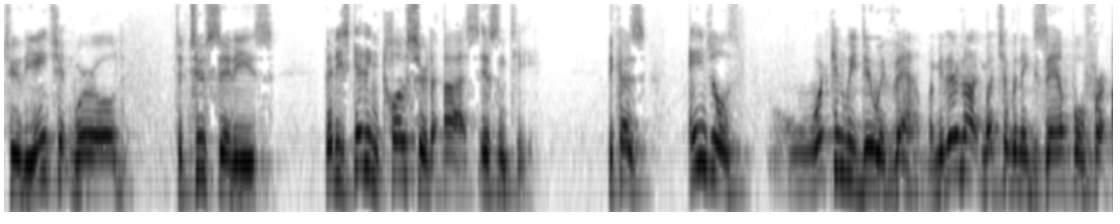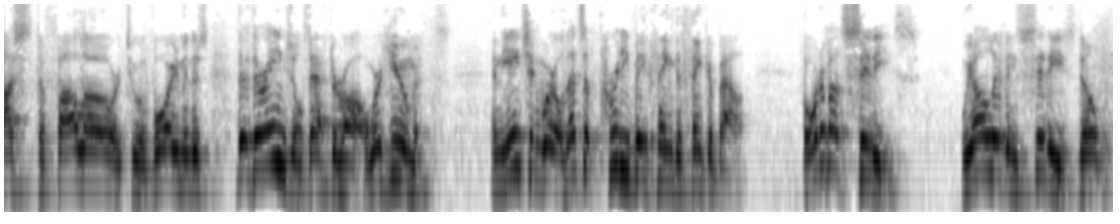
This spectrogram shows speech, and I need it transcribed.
to the ancient world to two cities, that He's getting closer to us, isn't He? Because angels, what can we do with them? I mean, they're not much of an example for us to follow or to avoid. I mean, there's, they're, they're angels after all. We're humans in the ancient world, that's a pretty big thing to think about. But what about cities? We all live in cities, don't we?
